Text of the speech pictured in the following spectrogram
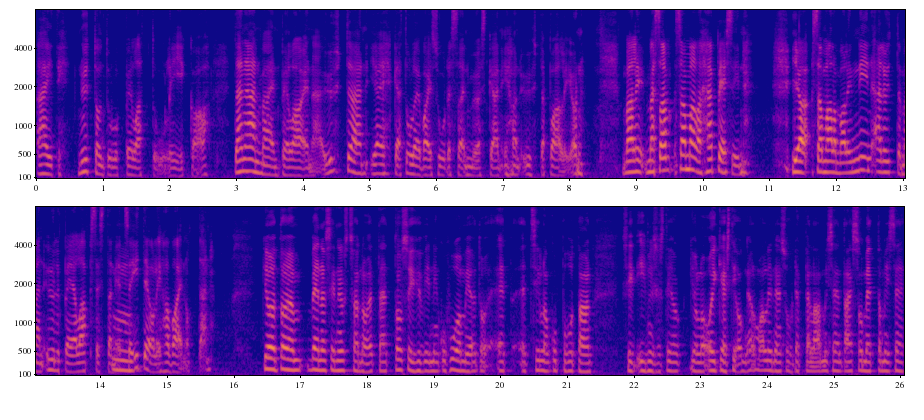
äiti, nyt on tullut pelattua liikaa tänään mä en pelaa enää yhtään ja ehkä tulevaisuudessa en myöskään ihan yhtä paljon. Mä, olin, mä sam- samalla häpesin ja samalla mä olin niin älyttömän ylpeä lapsestani, mm. että se mm. itse oli havainnut tämän. Joo, toi on, meinasin just sanoa, että tosi hyvin niin kuin huomioitu, että, että silloin kun puhutaan siitä ihmisestä, jolla on oikeasti ongelmallinen suhde pelaamiseen tai somettamiseen,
